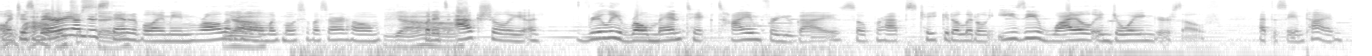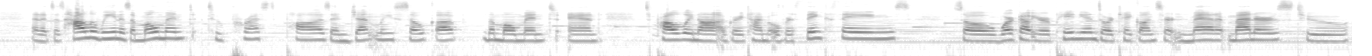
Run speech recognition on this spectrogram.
Oh, which is very understandable. I mean, we're all at Yeah. home, like most of us are at home Yeah. but it's actually a really romantic time for you guys. So perhaps take it a little easy while enjoying yourself at the same time. And it says Halloween is a moment to press pause and gently soak up the moment. And it's probably not a great time to overthink things. So work out your opinions or take on certain man- manners to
